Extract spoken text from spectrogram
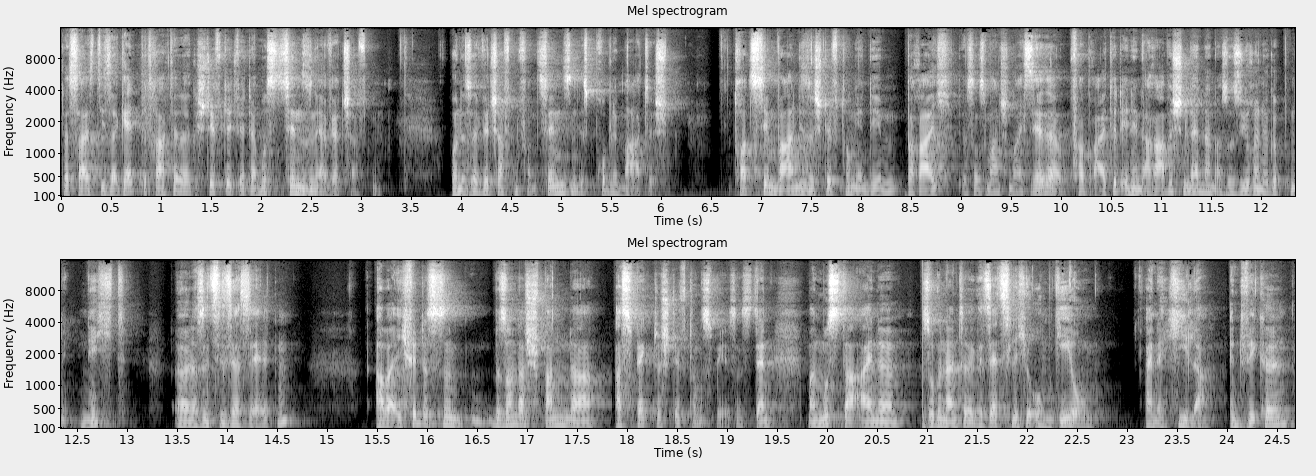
Das heißt, dieser Geldbetrag, der da gestiftet wird, der muss Zinsen erwirtschaften. Und das Erwirtschaften von Zinsen ist problematisch. Trotzdem waren diese Stiftungen in dem Bereich des Osmanischen Reichs sehr, sehr verbreitet. In den arabischen Ländern, also Syrien, Ägypten, nicht. Äh, da sind sie sehr selten. Aber ich finde, es ist ein besonders spannender Aspekt des Stiftungswesens, denn man muss da eine sogenannte gesetzliche Umgehung, eine HILA, entwickeln,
